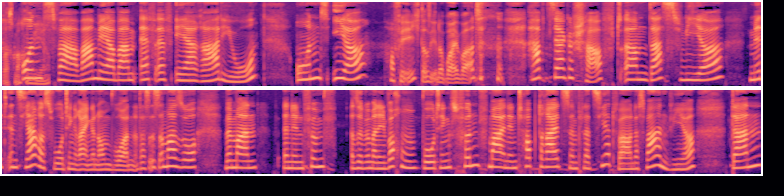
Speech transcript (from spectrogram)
Was machen Und wir? zwar waren wir ja beim FFR Radio und ihr, hoffe ich, dass ihr dabei wart, habt es ja geschafft, ähm, dass wir mit ins Jahresvoting reingenommen wurden. Das ist immer so, wenn man in den fünf, also wenn man in den Wochenvotings fünfmal in den Top 13 platziert war, und das waren wir, dann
